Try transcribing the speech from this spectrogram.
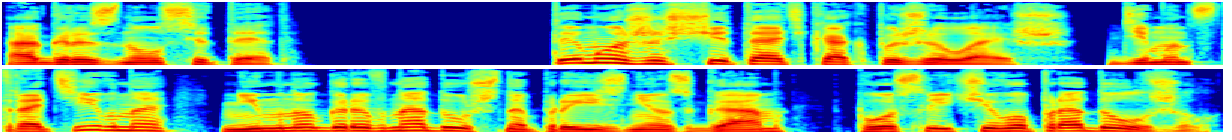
огрызнулся Тед. «Ты можешь считать, как пожелаешь», — демонстративно, немного равнодушно произнес Гам, после чего продолжил.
